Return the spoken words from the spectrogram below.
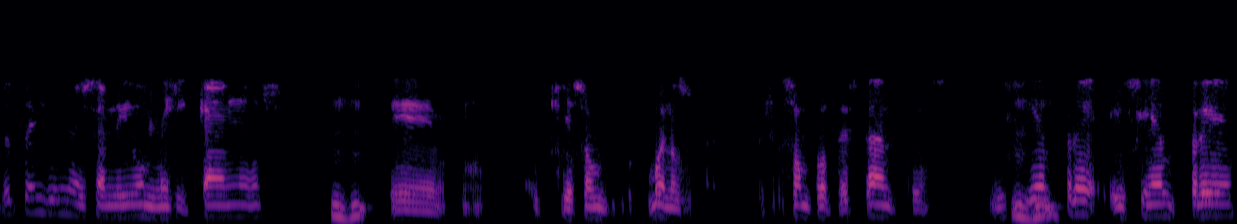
yo tengo unos amigos mexicanos eh, que son, bueno, son protestantes y siempre y siempre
